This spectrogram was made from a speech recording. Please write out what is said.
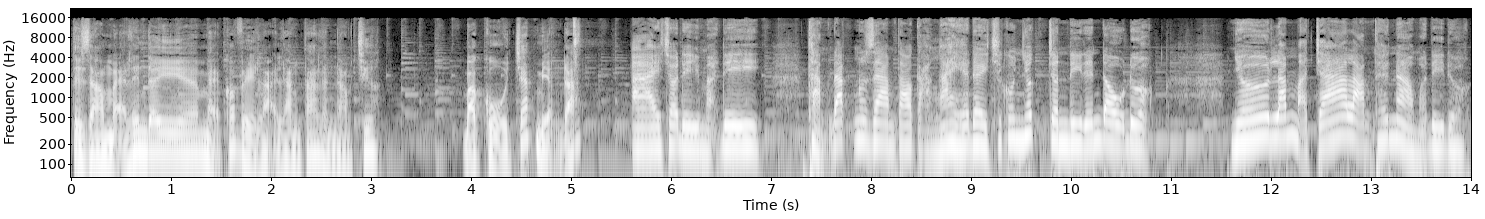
Từ giờ mẹ lên đây, Mẹ có về lại làng ta lần nào chưa? Bà cụ chép miệng đáp. Ai cho đi mà đi. Thằng Đắc nó giam tao cả ngày ở đây Chứ có nhấc chân đi đến đâu được. Nhớ lắm mà cha làm thế nào mà đi được.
